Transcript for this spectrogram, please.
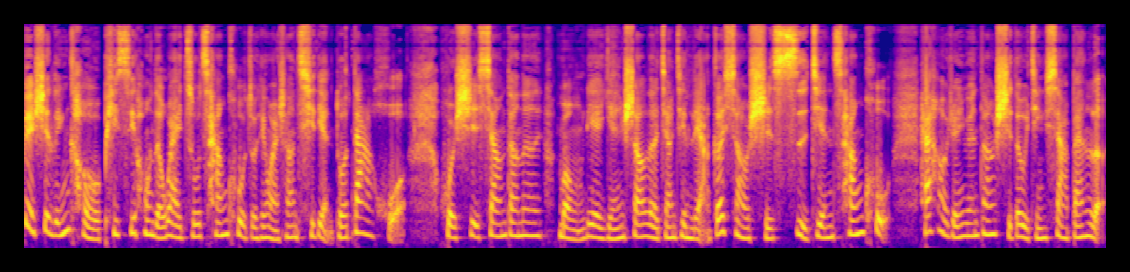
北市林口 PC Home 的外租仓库，昨天晚上七点多大火，火势相当的猛烈，燃烧了将近两个小时，四间仓库还好人员当时都已经下班了。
